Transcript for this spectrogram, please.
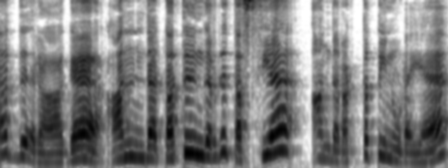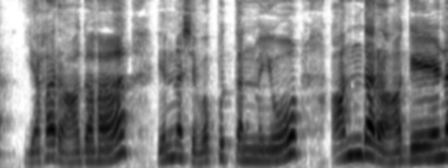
தத் ராக அந்த தத்துங்கிறது தஸ்ய அந்த ரத்தத்தினுடைய யக ராகக என்ன சிவப்புத்தன்மையோ அந்த ராகேண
